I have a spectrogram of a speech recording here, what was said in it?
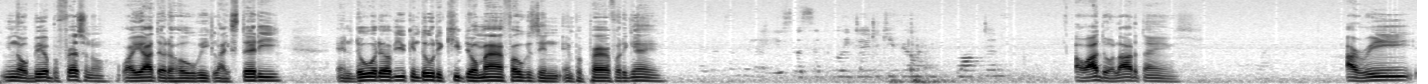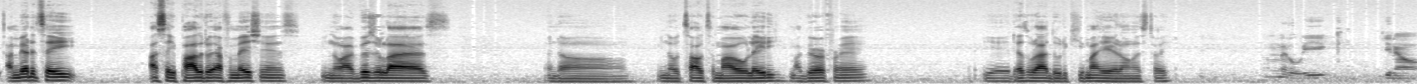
you know be a professional while you're out there the whole week. Like study and do whatever you can do to keep your mind focused and, and prepare for the game. that you specifically do to keep your mind locked in? Oh, I do a lot of things. I read, I meditate, I say positive affirmations. You know, I visualize, and um, you know, talk to my old lady, my girlfriend. Yeah, that's what I do to keep my head on straight. I'm in the league. you know,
